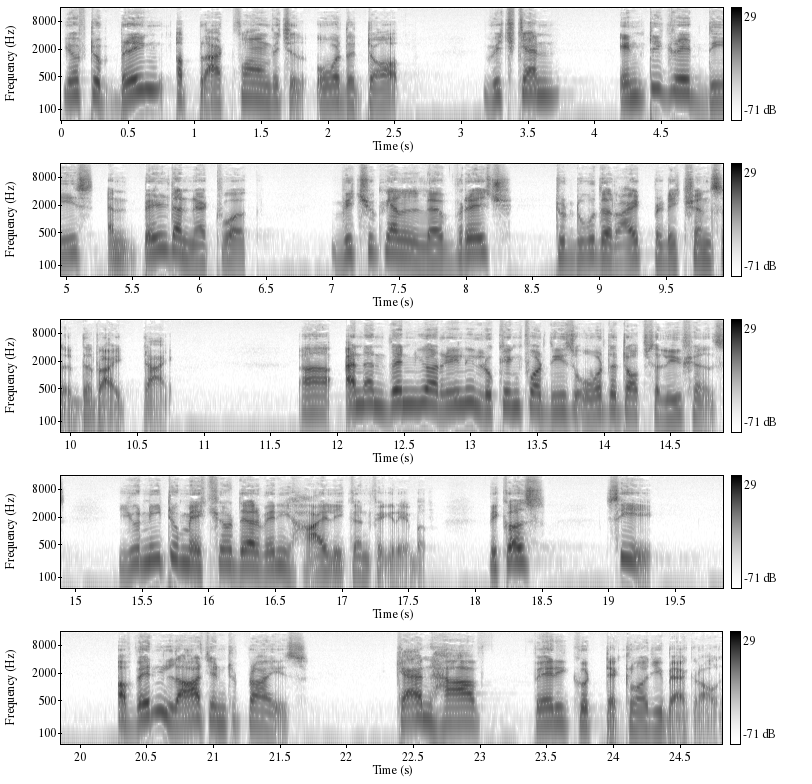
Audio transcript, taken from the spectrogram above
you have to bring a platform which is over the top, which can integrate these and build a network which you can leverage to do the right predictions at the right time. Uh, and then when you are really looking for these over the top solutions, you need to make sure they are very highly configurable. Because, see, a very large enterprise can have very good technology background,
